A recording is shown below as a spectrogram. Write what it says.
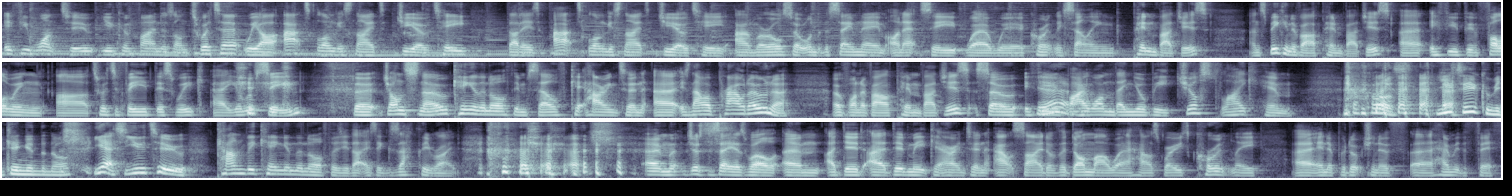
If you want to, you can find us on Twitter. We are at Longest Night GOT. That is at Longest Night GOT, and we're also under the same name on Etsy, where we're currently selling pin badges. And speaking of our pin badges, uh, if you've been following our Twitter feed this week, uh, you'll have seen that Jon Snow, King of the North himself, Kit Harington, uh, is now a proud owner of one of our pin badges. So if Yeah. you buy one, then you'll be just like him. Of course, you too can be king in the north. Yes, you too can be king in the north, Lizzie. That is exactly right. um, just to say as well, um, I did I did meet Kit Harington outside of the Donmar warehouse where he's currently uh, in a production of uh, Henry V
